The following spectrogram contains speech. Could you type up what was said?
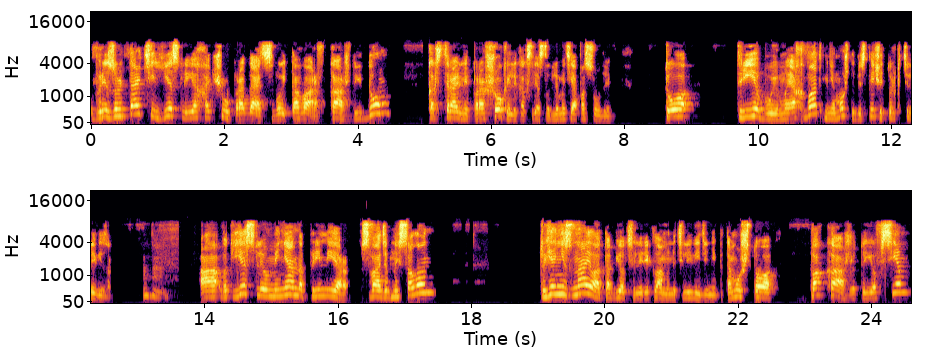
в результате, если я хочу продать свой товар в каждый дом, как стиральный порошок или как средство для мытья посуды, то требуемый охват мне может обеспечить только телевизор. Угу. А вот если у меня, например, свадебный салон, то я не знаю, отобьется ли реклама на телевидении, потому что покажут ее всем,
